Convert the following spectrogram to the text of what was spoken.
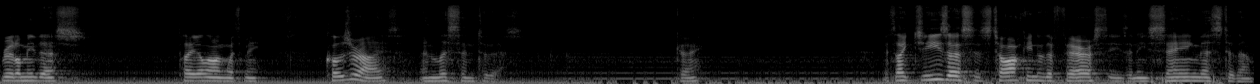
riddle me this, play along with me. Close your eyes and listen to this. Okay? It's like Jesus is talking to the Pharisees and he's saying this to them.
